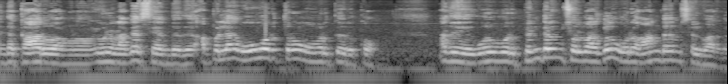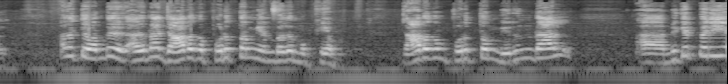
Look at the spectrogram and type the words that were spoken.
இந்த கார் வாங்கணும் இவ்வளோ நகை சேர்ந்தது அப்போல்லாம் ஒவ்வொருத்தரும் ஒவ்வொருக்கும் இருக்கும். அது ஒவ்வொரு பெண்களும் சொல்வார்கள் ஒரு ஆண்களும் செல்வார்கள். அதுக்கு வந்து அதுதான் ஜாதக பொருத்தம் என்பது முக்கியம். ஜாதகம் பொருத்தம் இருந்தால் மிகப்பெரிய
